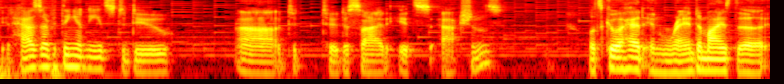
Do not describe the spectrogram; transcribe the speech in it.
it has everything it needs to do uh, to, to decide its actions. Let's go ahead and randomize the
